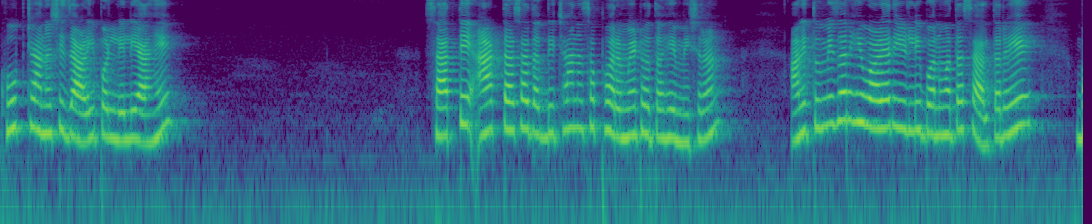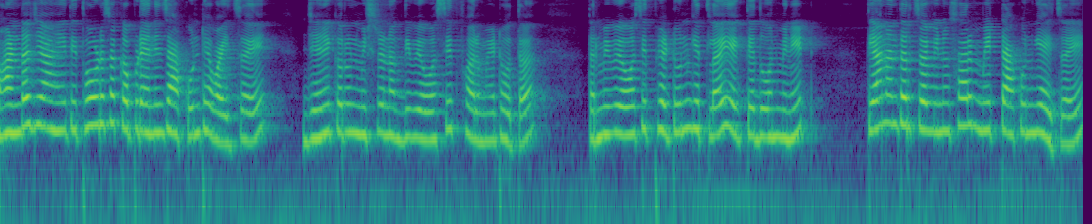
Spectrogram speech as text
खूप छान अशी जाळी पडलेली आहे. सात ते आठ तासात अगदी छान असं फर्मेट होतं हे मिश्रण. आणि तुम्ही जर हिवाळ्यात इडली बनवत असाल तर हे भांडं जे आहे ते थोडंसं कपड्याने झाकून ठेवायचं आहे जेणेकरून मिश्रण अगदी व्यवस्थित फर्मेट होतं. तर मी व्यवस्थित फेटून घेतलं आहे एक ते दोन मिनिट. त्यानंतर चवीनुसार मीठ टाकून घ्यायचं आहे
